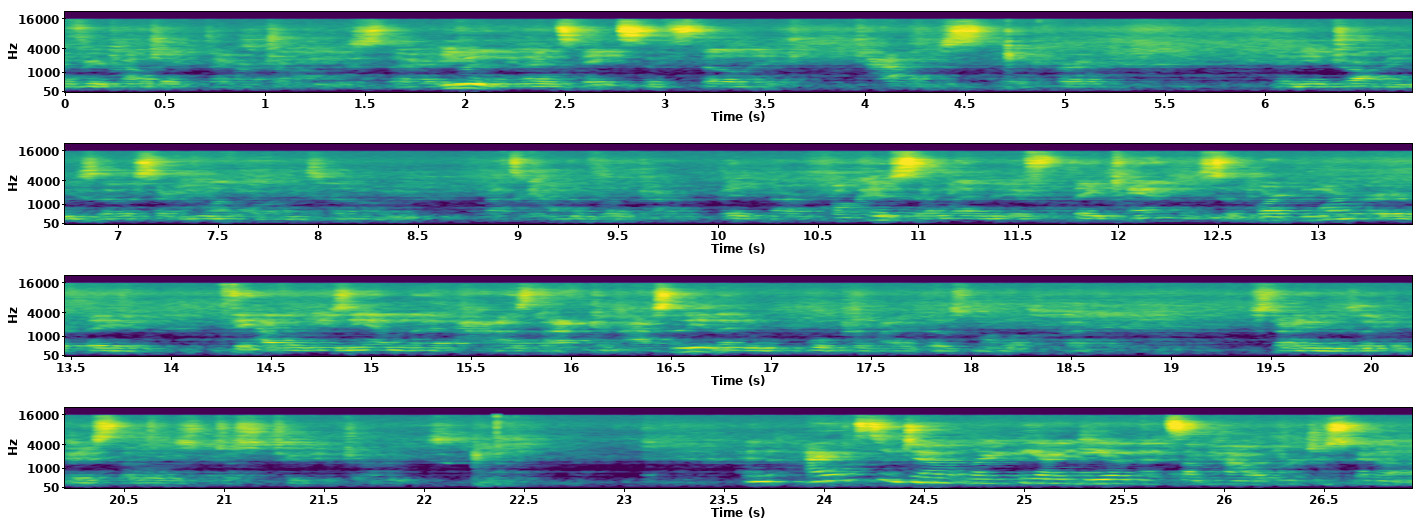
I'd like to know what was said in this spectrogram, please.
every project, there are drawings. There, even in the United States, it's still like HABS, like for they need drawings at a certain level, and so that's kind of like our our focus. And then if they can support more, or if they if they have a museum that has that capacity, then we'll provide those models. But starting as like a base level is just two D drawings. And I also don't like the idea that somehow we're just gonna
